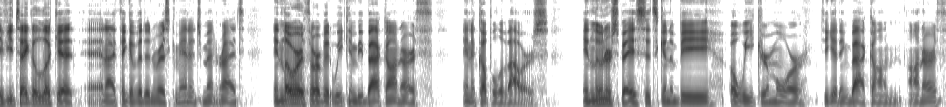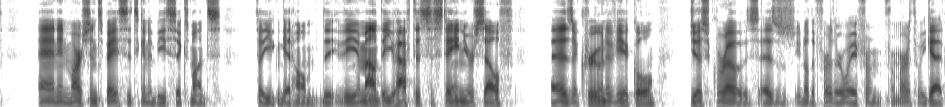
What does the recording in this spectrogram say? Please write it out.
if you take a look at, and I think of it in risk management, right? In low Earth orbit, we can be back on Earth in a couple of hours. In lunar space, it's going to be a week or more to getting back on on Earth, and in Martian space, it's going to be six months till you can get home. The the amount that you have to sustain yourself as a crew in a vehicle just grows as you know the further away from from Earth we get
